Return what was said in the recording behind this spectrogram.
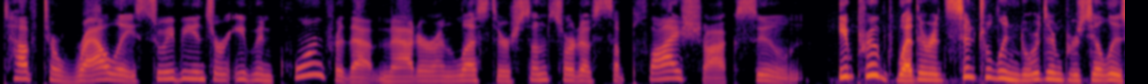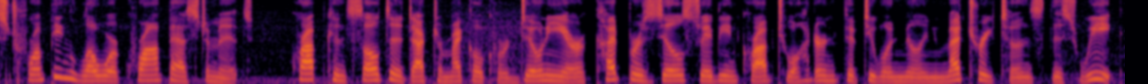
tough to rally soybeans or even corn for that matter, unless there's some sort of supply shock soon. Improved weather in central and northern Brazil is trumping lower crop estimates. Crop consultant Dr. Michael Cordonnier cut Brazil's soybean crop to 151 million metric tons this week.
